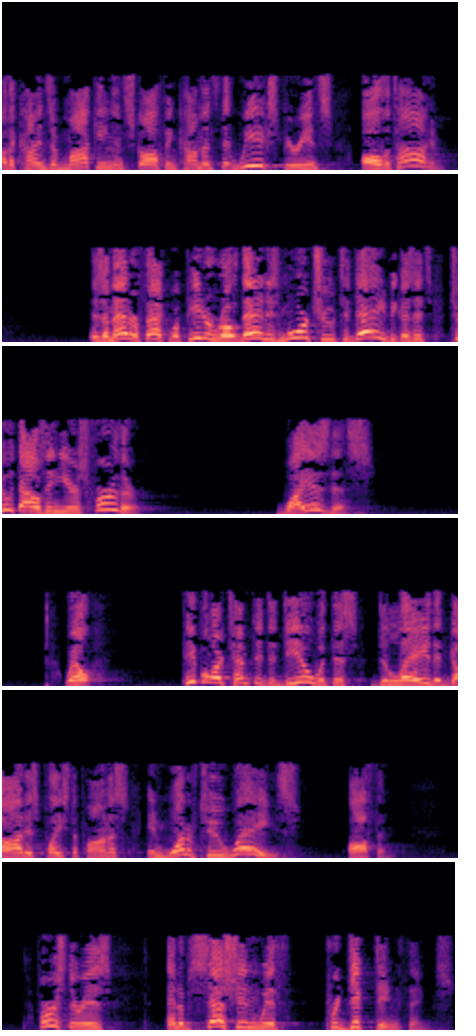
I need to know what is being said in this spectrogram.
are the kinds of mocking and scoffing comments that we experience all the time. As a matter of fact, what Peter wrote then is more true today because it's 2,000 years further. Why is this? Well, people are tempted to deal with this delay that God has placed upon us in one of two ways, often. First, there is an obsession with predicting things.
